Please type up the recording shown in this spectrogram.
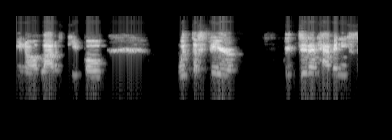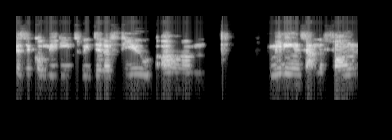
you know, a lot of people with the fear. We didn't have any physical meetings. We did a few um, meetings on the phone,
